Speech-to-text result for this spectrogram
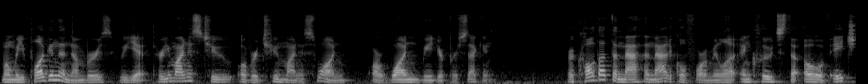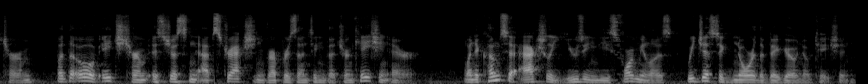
When we plug in the numbers, we get 3 minus 2 over 2 minus 1, or 1 meter per second. Recall that the mathematical formula includes the O of h term, but the O of h term is just an abstraction representing the truncation error. When it comes to actually using these formulas, we just ignore the big O notation.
